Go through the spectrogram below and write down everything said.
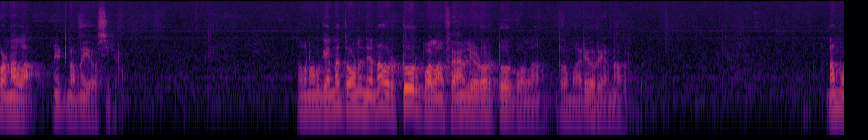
பண்ணலாம்னுட்டு நம்ம யோசிக்கிறோம். அப்போ நமக்கு என்ன தோணுச்சுன்னா ஒரு டூர் போகலாம் ஃபேமிலியோட ஒரு டூர் போகலான்ற மாதிரி ஒரு எண்ணம் வருது. நம்ம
